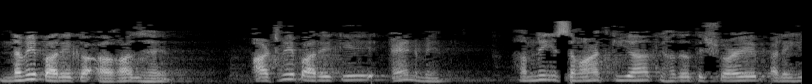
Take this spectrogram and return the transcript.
نویں پارے کا آغاز ہے۔ آٹھویں پارے کے اینڈ میں ہم نے یہ سماعت کیا کہ حضرت شعیب علیہ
